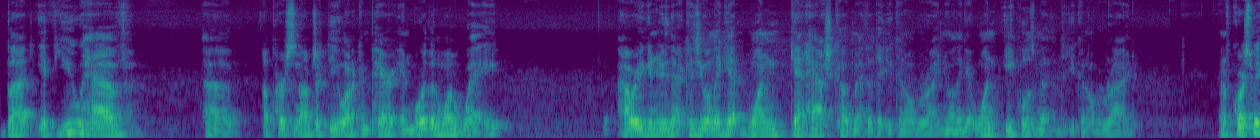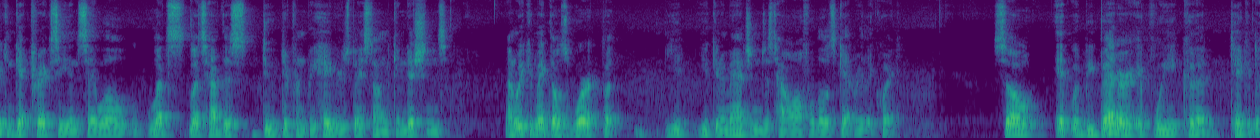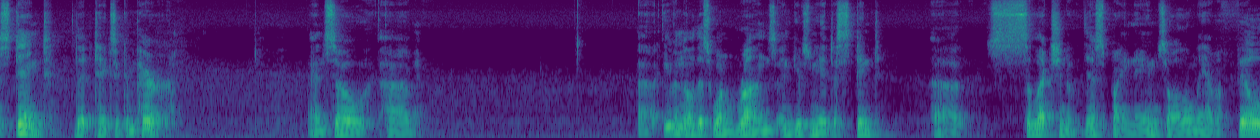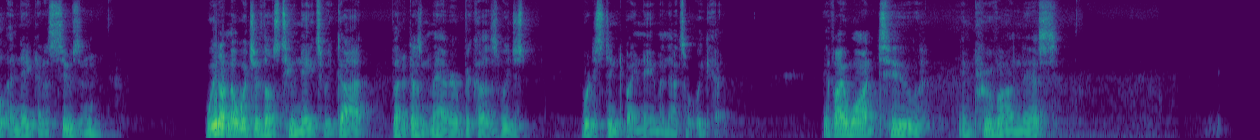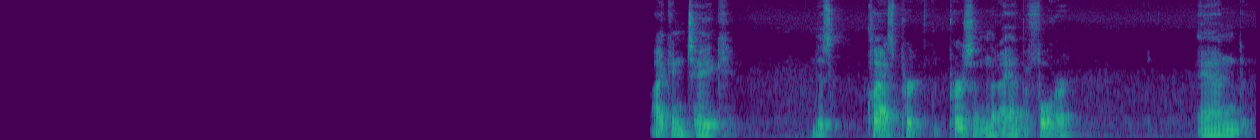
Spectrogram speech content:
But if you have uh, a person object that you want to compare in more than one way, how are you going to do that? Because you only get one get hash code method that you can override. You only get one equals method that you can override. And of course, we can get tricksy and say, well, let's let's have this do different behaviors based on conditions. And we can make those work, but you, you can imagine just how awful those get really quick. So it would be better if we could take a distinct that takes a comparer. And so uh, uh, even though this one runs and gives me a distinct uh, selection of this by name, so I'll only have a Phil, a Nate, and a Susan, we don't know which of those two Nates we got, but it doesn't matter because we just we're distinct by name and that's what we get. If I want to improve on this, I can take this class per person that I had before, and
